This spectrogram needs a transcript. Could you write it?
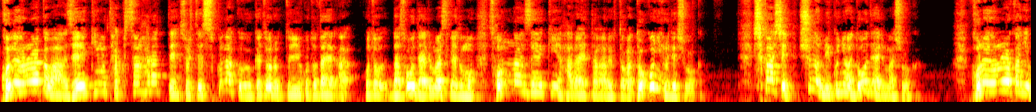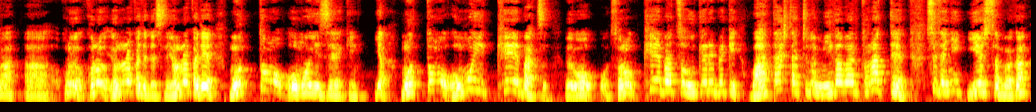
この世の中は税金をたくさん払って、そして少なく受け取るということだことだそうでありますけれども、そんな税金払いたがる人がどこにいるでしょうか？しかし、主の御国はどうでありましょうか？この世の中には、あこのこの世の中でですね、世の中で最も重い税金、いや、最も重い刑罰を、その刑罰を受けるべき私たちの身代わりとなって、すでにイエス様が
